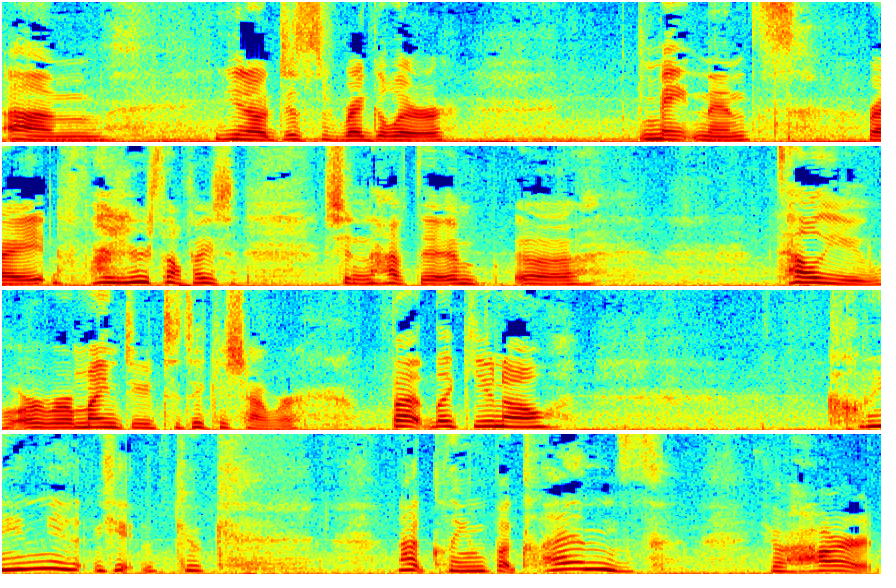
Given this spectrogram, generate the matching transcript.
um, you know, just regular maintenance, right, for yourself. I sh- shouldn't have to uh, tell you or remind you to take a shower, but like you know, clean you, you, you not clean, but cleanse your heart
